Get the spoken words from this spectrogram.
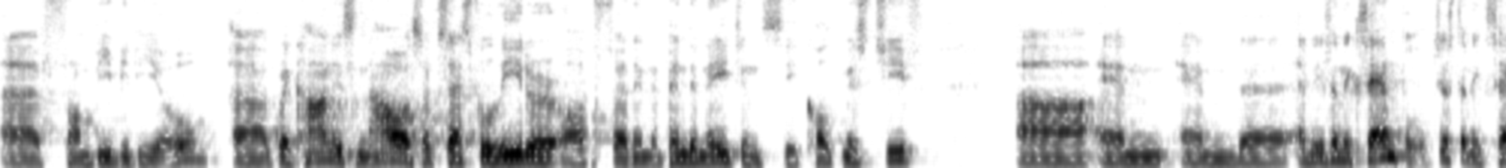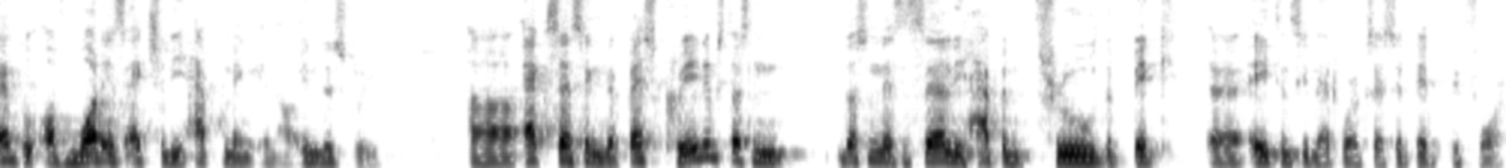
uh, from BBDO. Uh, Greg Hahn is now a successful leader of an independent agency called Mischief, uh, and and uh, and is an example, just an example of what is actually happening in our industry. Uh, accessing the best creatives doesn't doesn't necessarily happen through the big uh, agency networks as it did before.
